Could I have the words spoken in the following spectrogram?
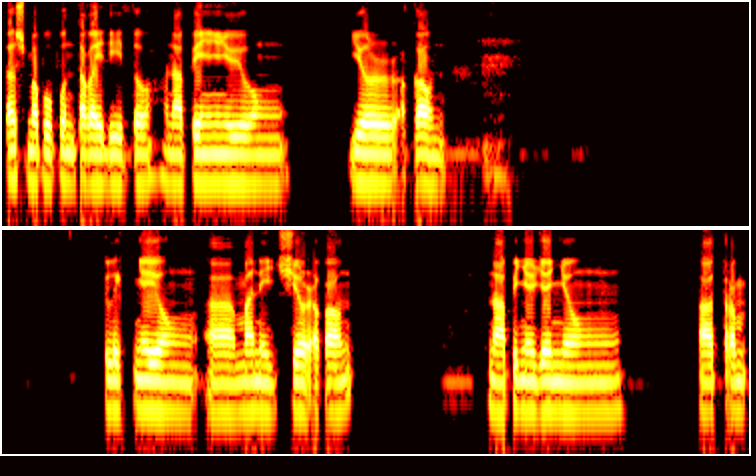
Tapos mapupunta kayo dito. Hanapin nyo yung your account. Click nyo yung ah, manage your account. Hanapin nyo dyan yung ah, tram-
